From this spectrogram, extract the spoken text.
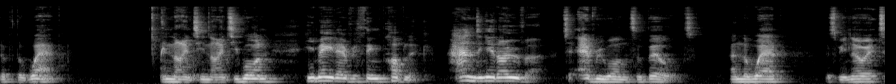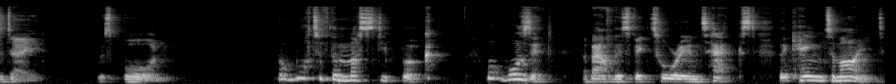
of the web. In 1991, he made everything public, handing it over to everyone to build, and the web, as we know it today, was born. But what of the musty book? What was it about this Victorian text that came to mind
